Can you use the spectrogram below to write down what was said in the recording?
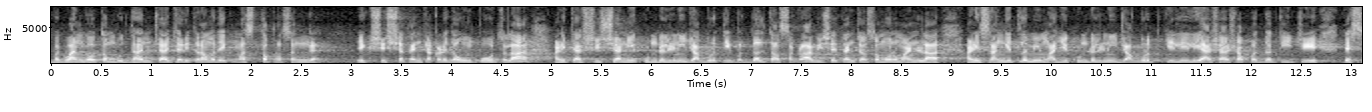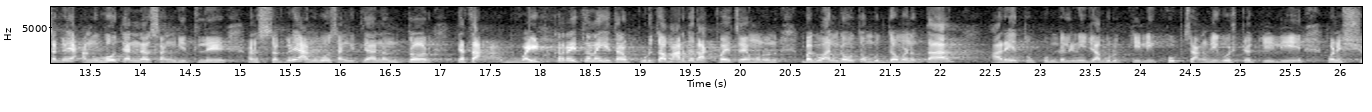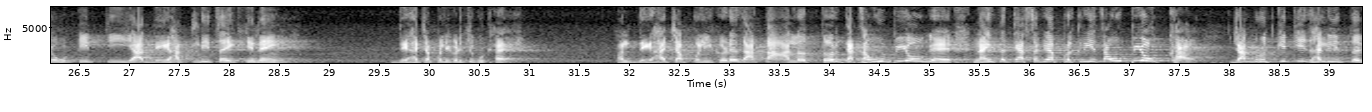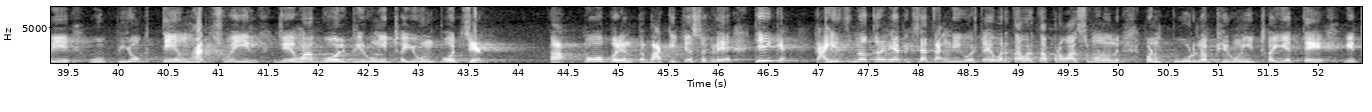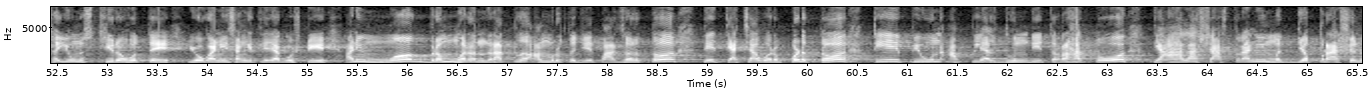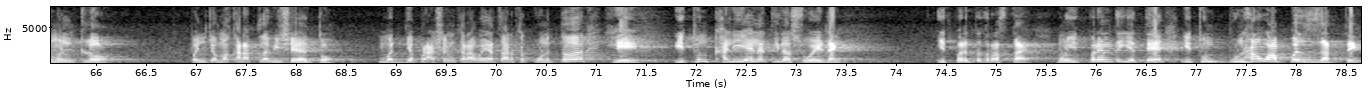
भगवान गौतम बुद्धांच्या चरित्रामध्ये एक मस्त प्रसंग आहे. एक शिष्य त्यांच्याकडे जाऊन पोहोचला आणि त्या शिष्याने कुंडलिनी जागृतीबद्दलचा सगळा विषय त्यांच्यासमोर मांडला. आणि सांगितलं मी माझी कुंडलिनी जागृत केलेली अशा अशा पद्धतीची. ते सगळे अनुभव त्यांना सांगितले. आणि सगळे अनुभव सांगितल्यानंतर त्याचा वाईट करायचं नाही त्याला पुढचा मार्ग दाखवायचा आहे म्हणून. भगवान गौतम बुद्ध म्हणतात अरे तू कुंडलिनी जागृत केली खूप चांगली गोष्ट केली पण शेवटी ती या देहातलीच आहे की नाही? देहाच्या पलीकडची कुठं आहे? आणि देहाच्या पलीकडे जाता आलं तर त्याचा उपयोग आहे. नाही तर त्या सगळ्या प्रक्रियेचा उपयोग काय? जागृत किती झाली तरी? उपयोग तेव्हाच होईल जेव्हा गोल फिरून इथं येऊन पोचेल हां तोपर्यंत. बाकीचे सगळे ठीक आहे. काहीच न करण्यापेक्षा चांगली गोष्ट आहे वरचा वरचा प्रवास म्हणून. पण पूर्ण फिरून इथं येते इथं येऊन स्थिर होते योगाने सांगितलेल्या गोष्टी. आणि मग ब्रह्मरंध्रातलं अमृत जे पाझरतं ते त्याच्यावर पडतं ते पिऊन आपल्या धुंदीत राहतो. त्याला शास्त्रांनी मद्यप्राशन म्हटलं. पंचमकारातला विषय येतो मद्यप्राशन करावं याचा अर्थ कोणतं? हे. इथून खाली यायला तिला सोय नाही. इथपर्यंतच रस्ता आहे. म्हणून इथपर्यंत येते इथून पुन्हा वापस जाते.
